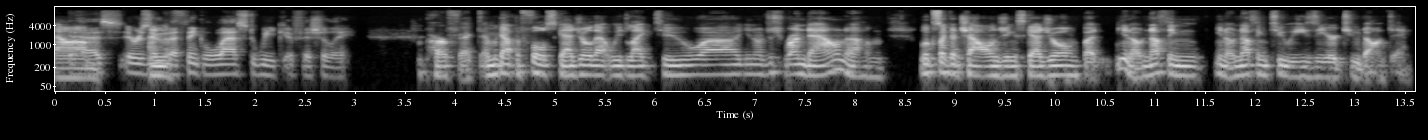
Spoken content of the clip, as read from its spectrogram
Um, yes, it resumed. The, I think last week officially. Perfect. And we got the full schedule that we'd like to, uh, you know, just run down. Um, looks like a challenging schedule, but you know, nothing, you know, nothing too easy or too daunting.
